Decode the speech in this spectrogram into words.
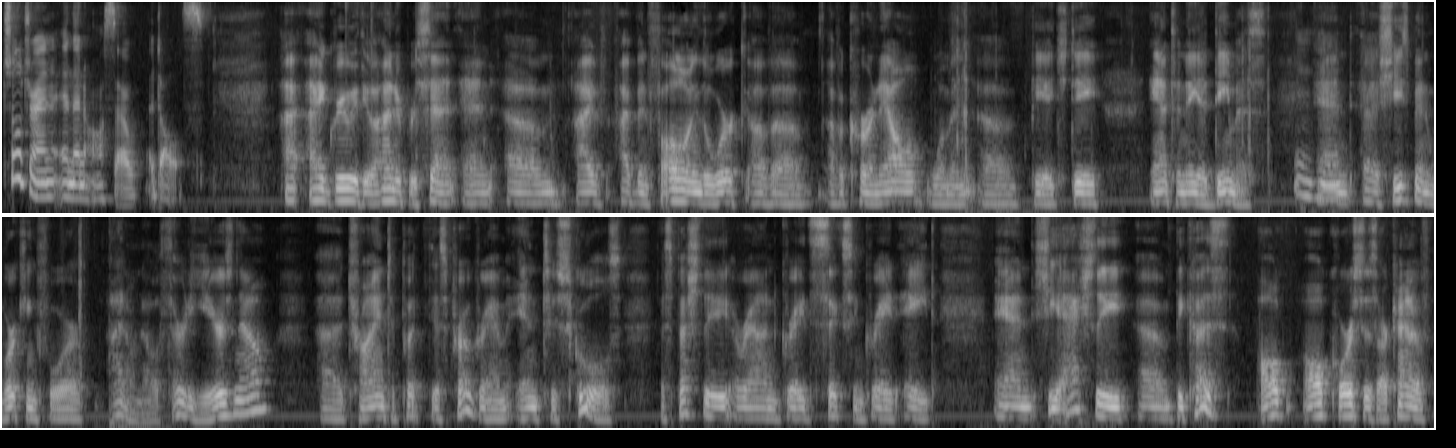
children and then also adults I, I agree with you 100%. And um, I've, I've been following the work of a, of a Cornell woman, uh, PhD, Antonia Demas. Mm-hmm. And uh, she's been working for, I don't know, 30 years now, uh, trying to put this program into schools, especially around grade six and grade eight. And she actually, um, because all, all courses are kind of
